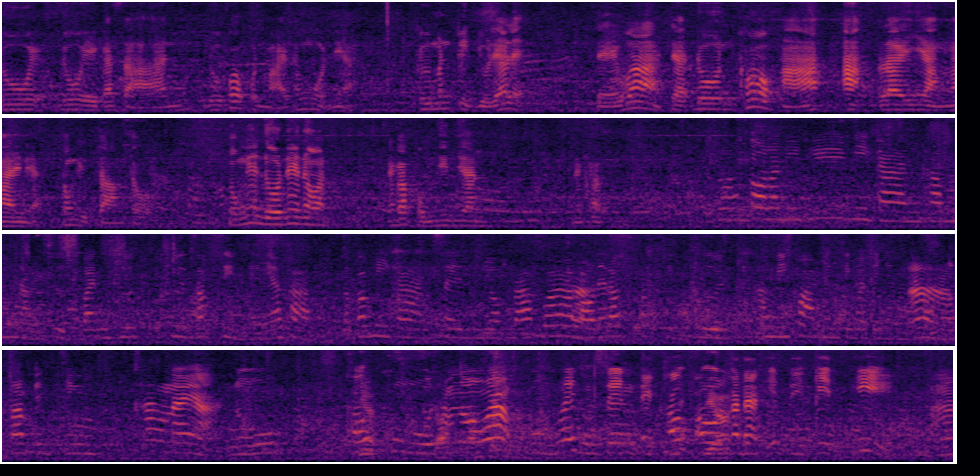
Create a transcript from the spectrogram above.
ดูดูเอกสารดูข้อกฎหมายทั้งหมดเนี่ยคือมันผิดอยู่แล้วแหละ แต่ว่าจะโดนข้อหาอะไรอย่างไงเนี่ยต้องติดตามต่อ ตรงนี้โดนแน่นอนนะครับผมยืนยัน นะครับกรณีที่มีการทำหนังสือบันทึกคืนทรัพย์สินอย่างเงี้ยค่ะ แล้วก็มีการเซ็นยอมรับว่าเราได้รับทรัพย์สินคืนตรงนี้ความเป็นจริงมันเป็นยังไงอ่าความเป็นจริงข้างในอะหนู เขาขู่ทำนองว่าขู่ให้หนูเซ็นแต่เขาเอากระดาษ A4 ปิดพี่อ่า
